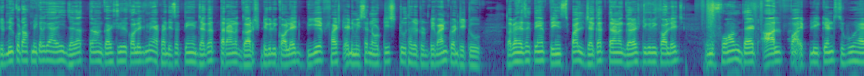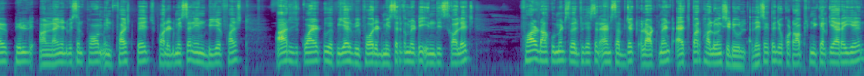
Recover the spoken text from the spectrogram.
न्यू कट ऑफ़ निकल के आ रही है, जगत तरण गर्ल्स डिग्री कॉलेज में, आप यहाँ देख सकते हैं, Jagat Taran girls degree college BA first admission notice two thousand twenty one twenty two तो आप यहाँ देख सकते हैं principal Jagat Taran girls degree college inform that all applicants who have filled online admission form in first page for admission in B A first are required to appear before admission community in this college for documents verification and subject allotment as per following schedule देख सकते हैं, जो कट ऑफ़ निकल के आ रही है,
